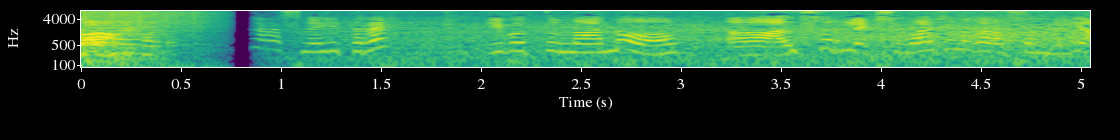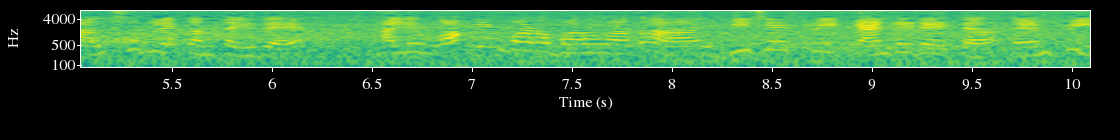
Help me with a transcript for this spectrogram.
ನಮಸ್ಕಾರ ಸ್ನೇಹಿತರೆ ಇವತ್ತು ನಾನು ಅಲ್ಸೂರ್ ಲೇಕ್, ಶಿವಾಜಿನಗರ ಅಸೆಂಬ್ಲಿಗೆ ಅಲ್ಸೂರ್ ಲೇಕ್ ಅಂತ ಇದೆ. ಅಲ್ಲಿ ವಾಕಿಂಗ್ ಮಾಡೋ ಬರುವಾಗ BJP candidate M P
